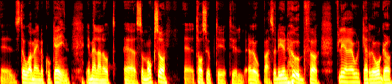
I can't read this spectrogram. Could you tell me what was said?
eh, stora mängder kokain emellanåt, eh, som också eh, tas upp till, till Europa. Så det är en hubb för flera olika droger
